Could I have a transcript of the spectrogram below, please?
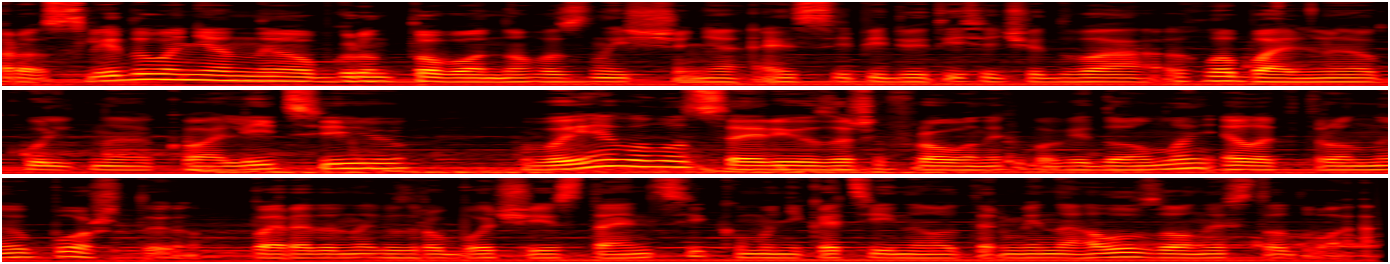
Розслідування необґрунтованого знищення SCP-2002 глобальною окультною коаліцією виявило серію зашифрованих повідомлень електронною поштою, переданих з робочої станції комунікаційного терміналу Зони 102.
